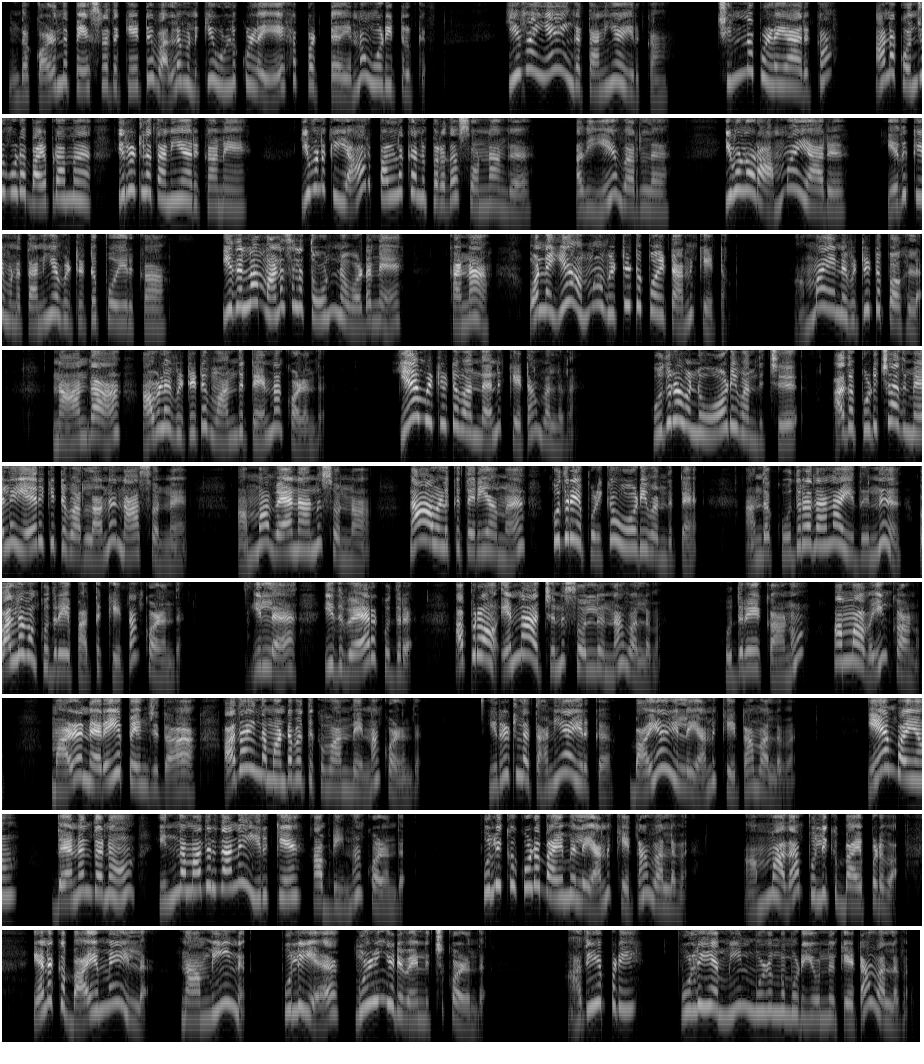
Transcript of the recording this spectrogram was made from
இந்த குழந்தை பேசுறத கேட்டு வல்லவனுக்கு உள்ளுக்குள்ள ஏகப்பட்ட எண்ணம் ஓடிட்டு இருக்கு. இவன் ஏன் இங்க தனியா இருக்கான்? சின்ன பிள்ளையா இருக்கான் ஆனா கொஞ்சம் கூட பயப்படாம இருட்டுல தனியா இருக்கானே. இவனுக்கு யார் பல்லக்கு அனுப்புறதா சொன்னாங்க? அது ஏன் வரல? இவனோட அம்மா யாரு? எதுக்கு இவனை தனியா விட்டுட்டு போயிருக்கா? இதெல்லாம் மனசுல தோணுன உடனே கண்ணா உன்னை ஏன் அம்மா விட்டுட்டு போயிட்டான்னு கேட்டான். அம்மா என்னை விட்டுட்டு போகல. நான் தான் அவளை விட்டுட்டு வந்துட்டேன்னா குழந்தை. ஏன் விட்டுட்டு வந்தேன்னு கேட்டான் வல்லவன். குதிரை ஒன்று ஓடி வந்துச்சு. அதை பிடிச்சி அது மேலே ஏறிக்கிட்டு வரலான்னு நான் சொன்னேன். அம்மா வேணான்னு சொன்னான் நான் அவளுக்கு தெரியாம குதிரையை பிடிக்க ஓடி வந்துட்டேன். அந்த குதிரை தானா இதுன்னு வல்லவன் குதிரையை பார்த்து கேட்டான் குழந்தை. இல்ல இது வேற குதிரை. அப்புறம் என்ன ஆச்சுன்னு சொல்லுன்னா வல்லவன் குதிரையை காணும் அம்மாவையும் காணும். மழை நிறைய பெஞ்சுதா? அதான் இந்த மண்டபத்துக்கு வந்தேன்னா குழந்தை. இருட்டில் தனியா இருக்க பயம் இல்லையான்னு கேட்டான் வல்லவன் ஏன் பயம்? தினம் தினம் இந்த மாதிரி தானே இருக்கேன் அப்படின்னா குழந்தை. புலிக்கு கூட பயம் இல்லையான்னு கேட்டான் வல்லவன். அம்மா தான் புலிக்கு பயப்படுவா. எனக்கு பயமே இல்லை. நான் மீன் புலிய முழுங்கிடுவேன்னுச்சு குழந்தை. அது எப்படி? புளிய மீன் முழுங்க முடியும்னு கேட்டான் வல்லவன்.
